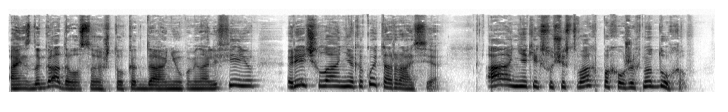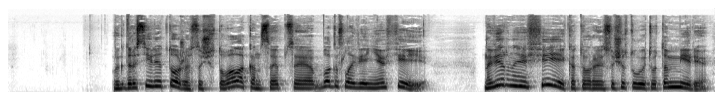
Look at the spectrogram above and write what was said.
Айнс догадывался, что когда они упоминали фею, речь шла не о какой-то расе, а о неких существах, похожих на духов. В Игдрасиле тоже существовала концепция благословения феи. Наверное, феи, которые существуют в этом мире,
